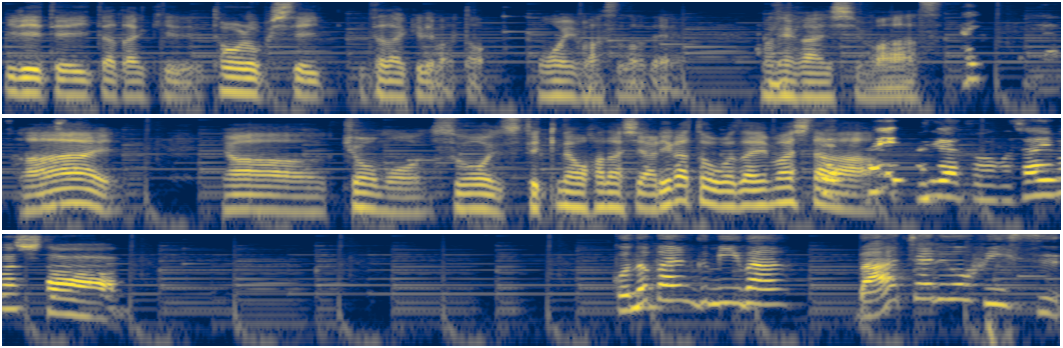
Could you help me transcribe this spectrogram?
入れていただける、登録していただければと思いますので、お願いします。はい。ありがとうございますはい。いやー今日もすごい素敵なお話ありがとうございました。はい、ありがとうございました。この番組はバーチャルオフィス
